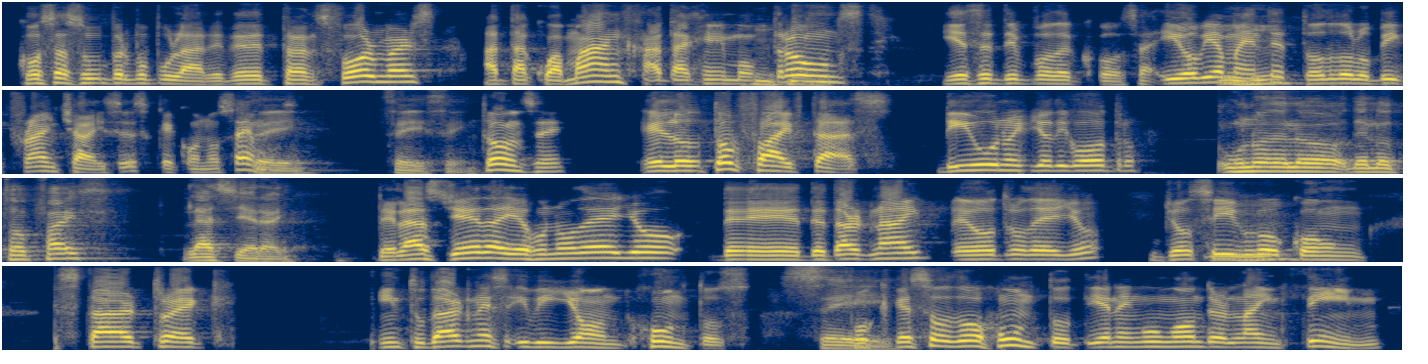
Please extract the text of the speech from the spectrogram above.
cosas súper populares, desde Transformers hasta Aquaman, hasta Game of. Thrones y ese tipo de cosas. Y obviamente Ujú. todos los big franchises que conocemos. Sí, sí, sí. Entonces, en los top 5 estás, di uno y yo digo otro. Uno de, los de los top five, Last Jedi. The Last Jedi es uno de ellos, The, The Dark Knight es otro de ellos. Yo sigo Ujú. con Star Trek, Into Darkness y Beyond juntos, Sí. porque esos dos juntos tienen un underline theme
